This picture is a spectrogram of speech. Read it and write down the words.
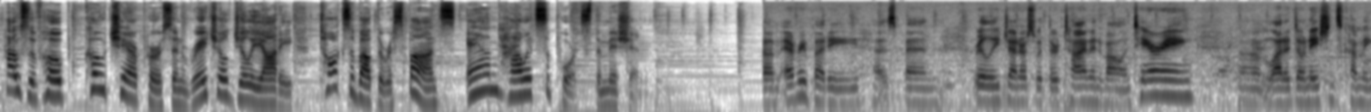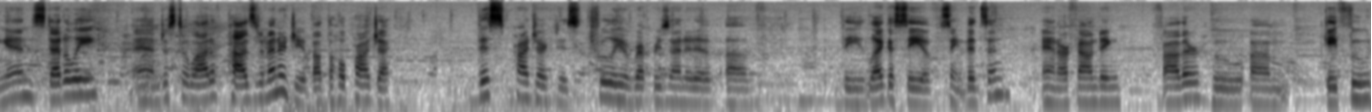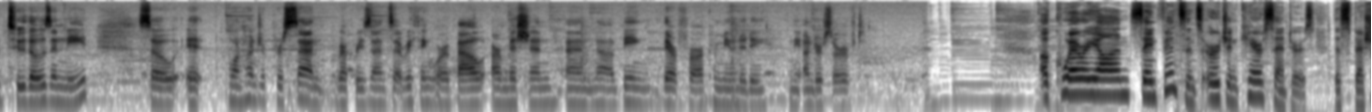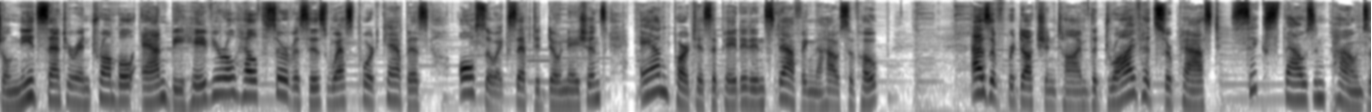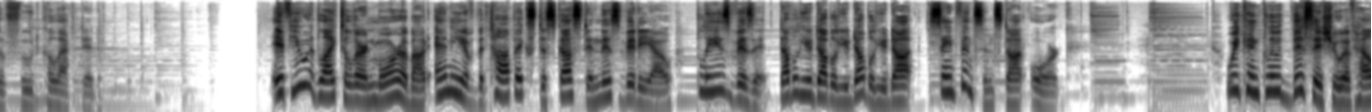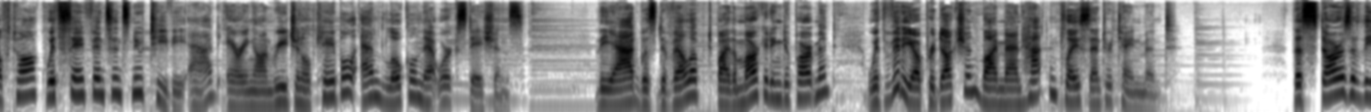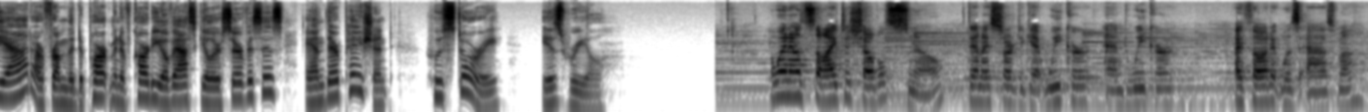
House of Hope co chairperson Rachel Gigliotti talks about the response and how it supports the mission. Um, everybody has been really generous with their time and volunteering, um, a lot of donations coming in steadily, and just a lot of positive energy about the whole project. This project is truly a representative of the legacy of St. Vincent and our founding father who um, gave food to those in need. So it 100% represents everything we're about, our mission, and uh, being there for our community and the underserved. Aquarion, St. Vincent's Urgent Care Centers, the Special Needs Center in Trumbull, and Behavioral Health Services Westport Campus also accepted donations and participated in staffing the House of Hope. As of production time, the drive had surpassed 6,000 pounds of food collected. If you would like to learn more about any of the topics discussed in this video, please visit www.stvincents.org. We conclude this issue of Health Talk with St. Vincent's new TV ad airing on regional cable and local network stations. The ad was developed by the marketing department with video production by Manhattan Place Entertainment. The stars of the ad are from the Department of Cardiovascular Services and their patient, whose story is real. I went outside to shovel snow. Then I started to get weaker and weaker. I thought it was asthma.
